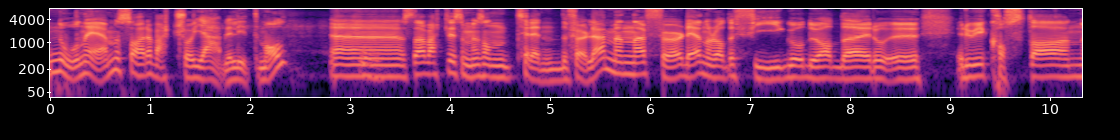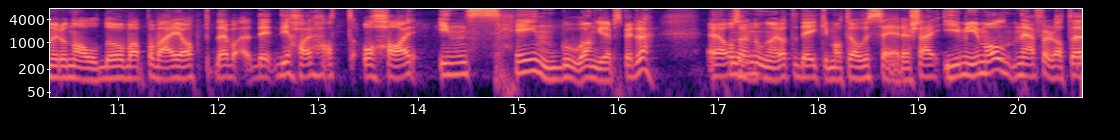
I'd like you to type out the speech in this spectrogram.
noen EM så har det vært så jævlig lite mål. Uh, så det har vært liksom en sånn trend, føler jeg. Men uh, før det, når du hadde Figo, du hadde uh, Rui Costa, når Ronaldo var på vei opp var, de, de, har hatt, og har, insane gode angrepsspillere. og så er det noen ganger at det ikke materialiserer seg i mye mål, men jeg føler at det,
